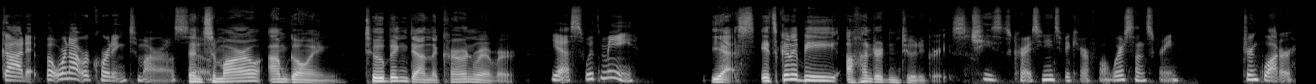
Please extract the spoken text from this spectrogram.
got it. But we're not recording tomorrow. So Then tomorrow I'm going tubing down the Kern River. yes, with me. Yes, it's gonna be 102 degrees. Jesus Christ, you need to be careful. Wear sunscreen. Drink water.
